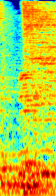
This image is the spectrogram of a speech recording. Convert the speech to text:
baby.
